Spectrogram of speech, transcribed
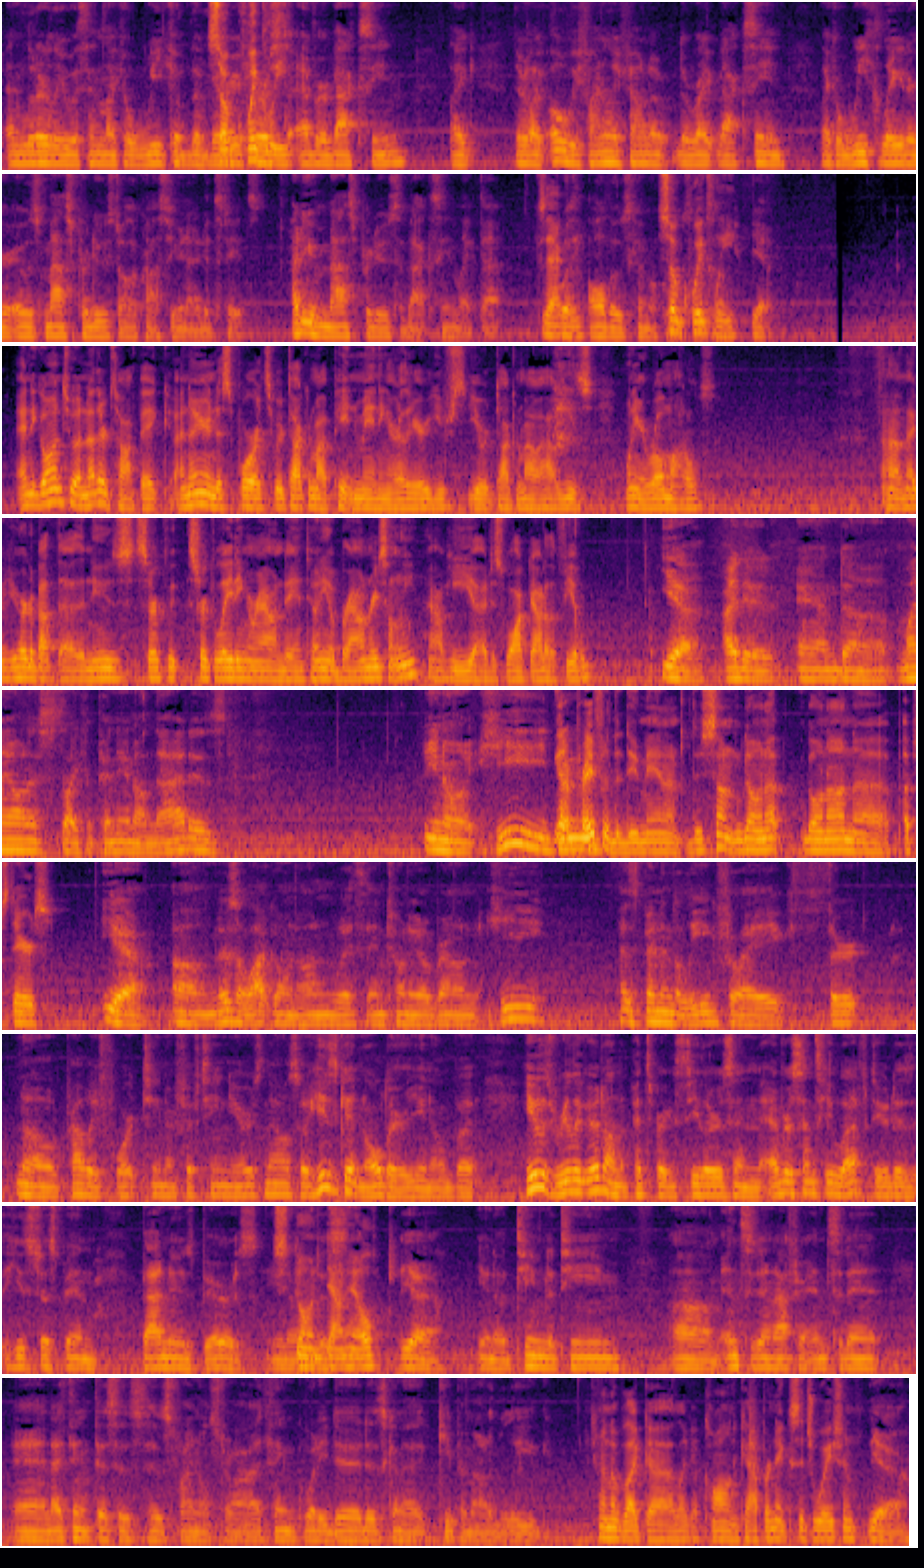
and literally within like a week of the So very quickly. first ever vaccine, like they're like, oh, we finally found a, the right vaccine. Like a week later, it was mass produced all across the United States. How do you mass produce a vaccine like that exactly. with all those chemicals? So quickly. Yeah. And to go on to another topic, I know you're into sports. We were talking about Peyton Manning earlier. You you were talking about how he's one of your role models. Um, have you heard about the the news circul- circulating around Antonio Brown recently? How he uh, just walked out of the field. Yeah, I did, and uh, my honest like opinion on that is, you know, he. You gotta pray for the dude, man. There's something going up, going on uh, upstairs. Yeah, um, there's a lot going on with Antonio Brown. He has been in the league for like thir, no, probably fourteen or fifteen years now. So he's getting older, you know. But he was really good on the Pittsburgh Steelers, and ever since he left, dude, is he's just been bad news bears. You Just know, going just- downhill. Yeah, you know, team to team, um, incident after incident, and I think this is his final straw. I think what he did is gonna keep him out of the league. Kind of like a, like a Colin Kaepernick situation. Yeah,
